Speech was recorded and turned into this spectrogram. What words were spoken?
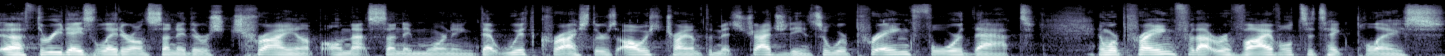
uh, three days later on Sunday, there was triumph on that Sunday morning. That with Christ, there's always triumph amidst tragedy. And so we're praying for that. And we're praying for that revival to take place.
